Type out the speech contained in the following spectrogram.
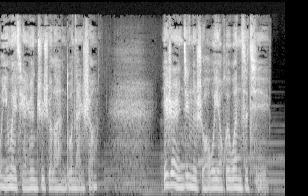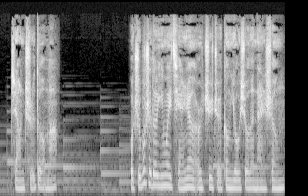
我因为前任拒绝了很多男生。夜深人静的时候，我也会问自己：这样值得吗？我值不值得因为前任而拒绝更优秀的男生？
